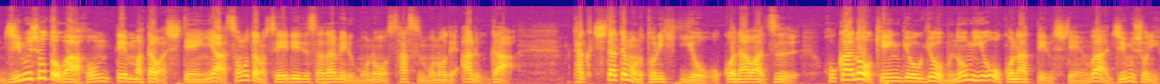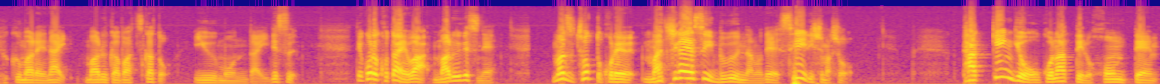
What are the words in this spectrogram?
事務所とは本店または支店やその他の政令で定めるものを指すものであるが、宅地建物取引業を行わず、他の兼業業務のみを行っている支店は事務所に含まれない、丸か×かという問題です。で、これ答えは丸ですね。まずちょっとこれ間違いやすい部分なので整理しましょう。宅建業を行っている本店、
